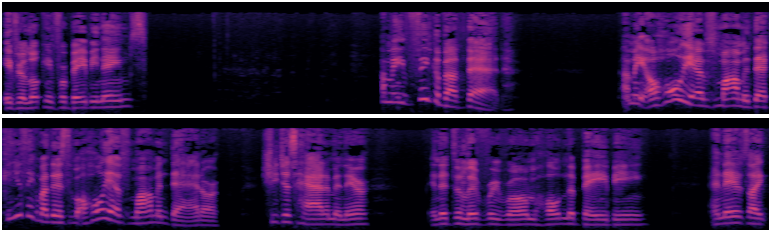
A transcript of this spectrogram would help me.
if you're looking for baby names, I mean, think about that. I mean, Aholiab's mom and dad, can you think about this? Aholiab's mom and dad, or she just had him and they're in the delivery room holding the baby. And they was like,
